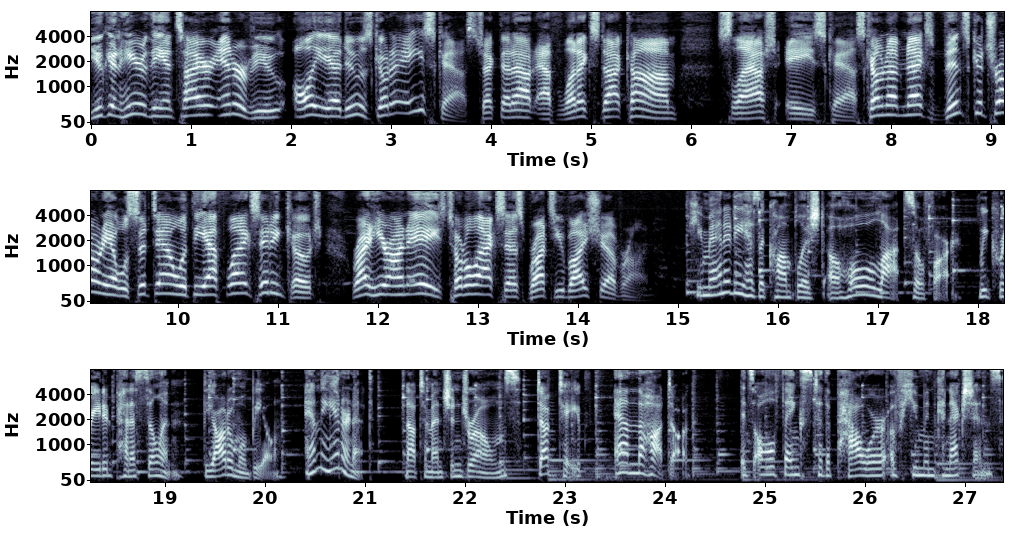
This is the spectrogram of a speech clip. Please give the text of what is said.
You can hear the entire interview. All you gotta do is go to A's Cast. Check that out, athletics.com slash A's Cast. Coming up next, Vince Cotroneo will sit down with the athletics hitting coach right here on A's Total Access, brought to you by Chevron. Humanity has accomplished a whole lot so far. We created penicillin, the automobile, and the internet, not to mention drones, duct tape, and the hot dog. It's all thanks to the power of human connections.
